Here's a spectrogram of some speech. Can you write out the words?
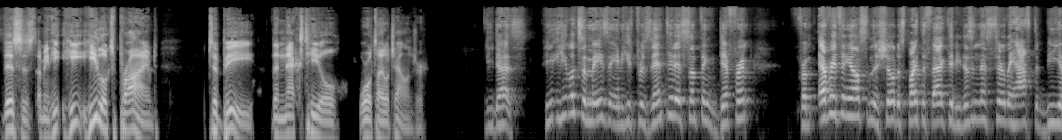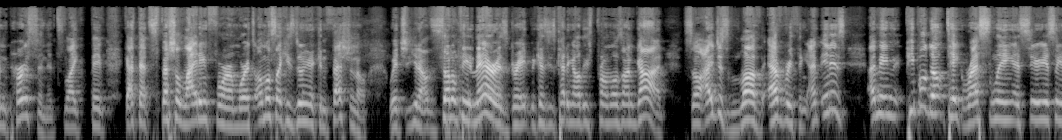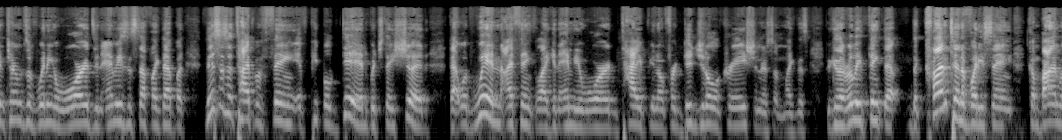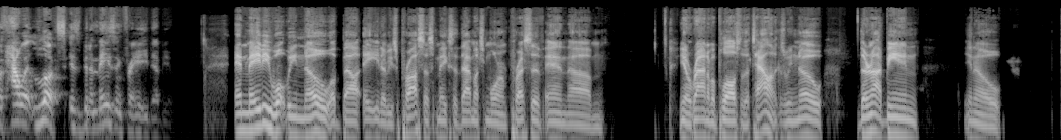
This is, I mean, he he he looks primed to be the next heel world title challenger. He does. He, he looks amazing and he's presented as something different from everything else in the show, despite the fact that he doesn't necessarily have to be in person. It's like they've got that special lighting for him where it's almost like he's doing a confessional, which, you know, the subtlety in there is great because he's cutting all these promos on God. So I just love everything. I mean, it is, I mean, people don't take wrestling as seriously in terms of winning awards and Emmys and stuff like that. But this is a type of thing, if people did, which they should, that would win, I think, like an Emmy Award type, you know, for digital creation or something like this. Because I really think that the content of what he's saying combined with how it looks has been amazing for AEW. And maybe what we know about AEW's process makes it that much more impressive and, um, you know, round of applause to the talent because we know they're not being you know,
